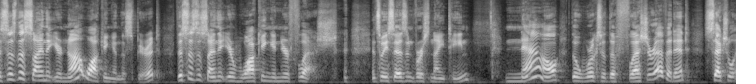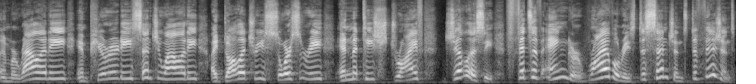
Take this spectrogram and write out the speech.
This is the sign that you're not walking in the Spirit. This is the sign that you're walking in your flesh. And so he says in verse 19, Now the works of the flesh are evident sexual immorality, impurity, sensuality, idolatry, sorcery, enmity, strife, jealousy, fits of anger, rivalries, dissensions, divisions,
